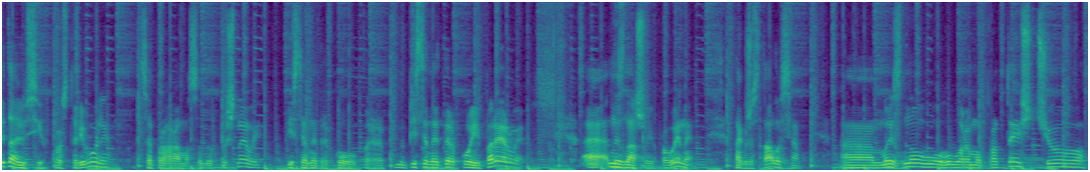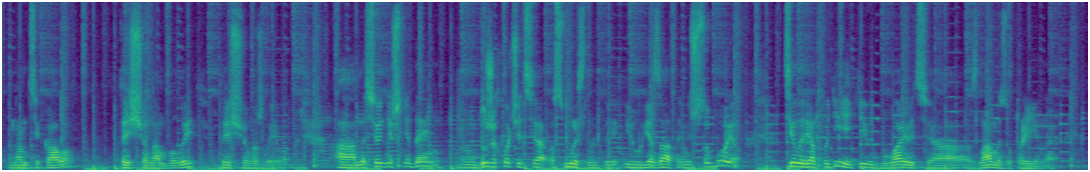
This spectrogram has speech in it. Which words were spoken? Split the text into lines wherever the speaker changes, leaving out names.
Вітаю всіх в просторі волі. Це програма Садок Вишневий після нетривкого пере... після нетривкої перерви. Е, Не з нашої провини. Так вже сталося. Е, Ми знову говоримо про те, що нам цікаво, те, що нам болить, те, що важливо. А на сьогоднішній день дуже хочеться осмислити і ув'язати між собою цілий ряд подій, які відбуваються з нами з Україною.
